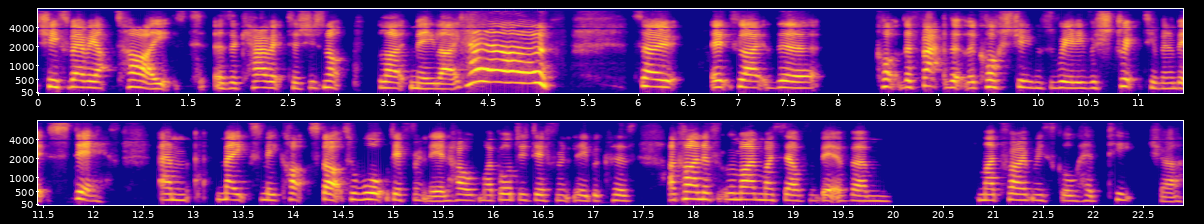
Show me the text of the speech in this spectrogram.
she's very uptight as a character. She's not like me, like hello. So it's like the the fact that the costume's really restrictive and a bit stiff um, makes me start to walk differently and hold my body differently because I kind of remind myself a bit of um, my primary school head teacher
